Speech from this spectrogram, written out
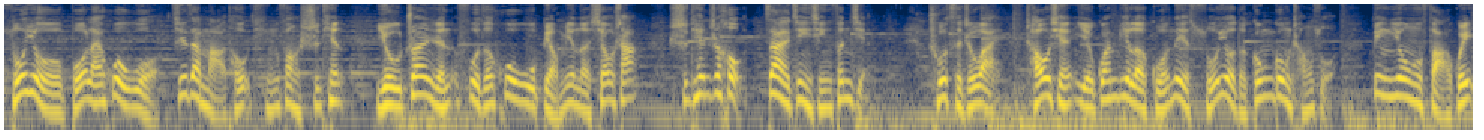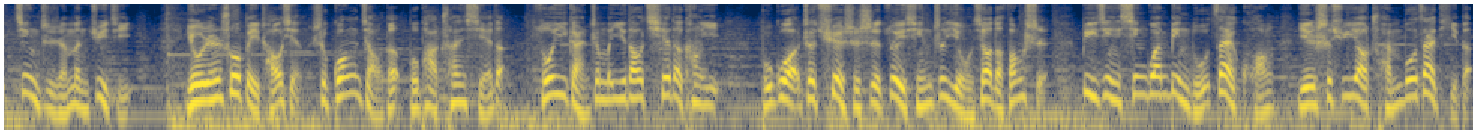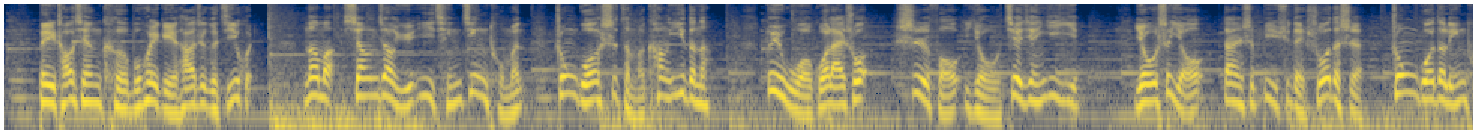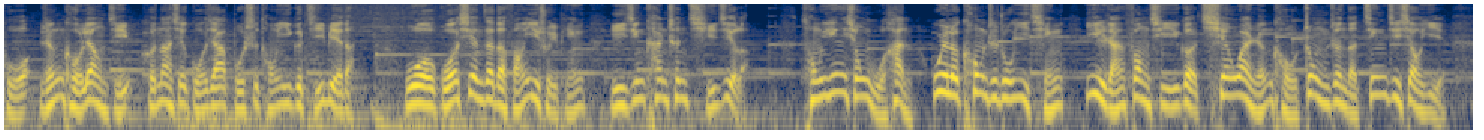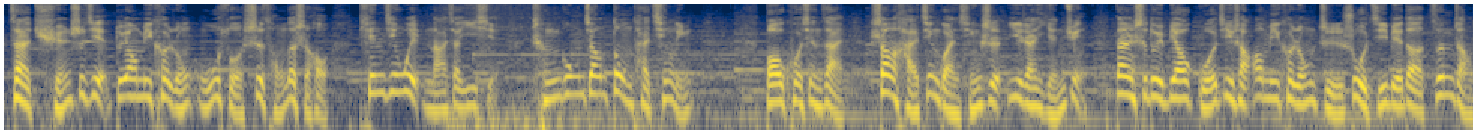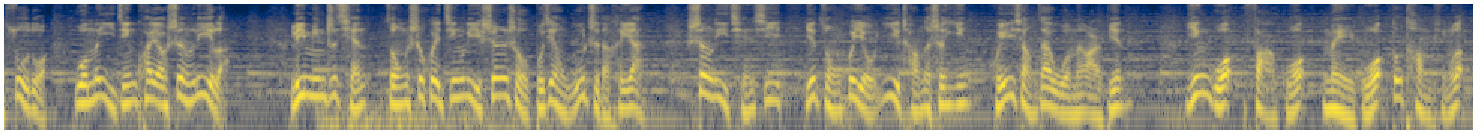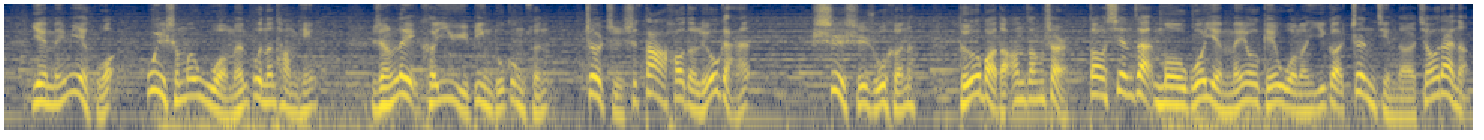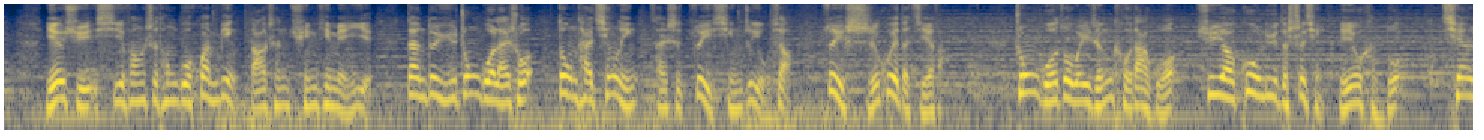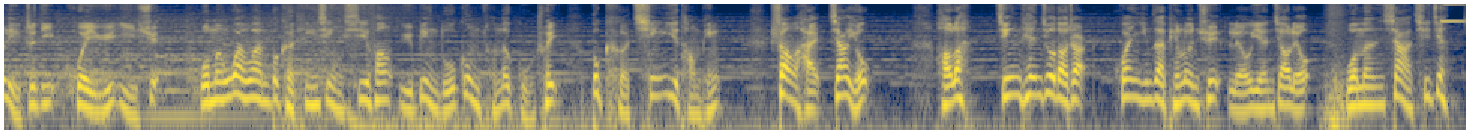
所有舶来货物皆在码头停放十天，有专人负责货物表面的消杀，十天之后再进行分拣。除此之外，朝鲜也关闭了国内所有的公共场所，并用法规禁止人们聚集。有人说北朝鲜是光脚的不怕穿鞋的，所以敢这么一刀切的抗议。不过这确实是最行之有效的方式，毕竟新冠病毒再狂也是需要传播载体的，北朝鲜可不会给他这个机会。那么，相较于疫情净土们，中国是怎么抗疫的呢？对我国来说，是否有借鉴意义？有是有，但是必须得说的是，中国的领土、人口量级和那些国家不是同一个级别的。我国现在的防疫水平已经堪称奇迹了。从英雄武汉为了控制住疫情，毅然放弃一个千万人口重症的经济效益，在全世界对奥密克戎无所适从的时候，天津卫拿下一血，成功将动态清零。包括现在上海，尽管形势依然严峻，但是对标国际上奥密克戎指数级别的增长速度，我们已经快要胜利了。黎明之前总是会经历伸手不见五指的黑暗，胜利前夕也总会有异常的声音回响在我们耳边。英国、法国、美国都躺平了，也没灭国，为什么我们不能躺平？人类可以与病毒共存，这只是大号的流感。事实如何呢？德宝的肮脏事儿，到现在某国也没有给我们一个正经的交代呢。也许西方是通过患病达成群体免疫，但对于中国来说，动态清零才是最行之有效、最实惠的解法。中国作为人口大国，需要顾虑的事情也有很多，千里之堤毁于蚁穴。我们万万不可听信西方与病毒共存的鼓吹，不可轻易躺平。上海加油！好了，今天就到这儿，欢迎在评论区留言交流，我们下期见。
